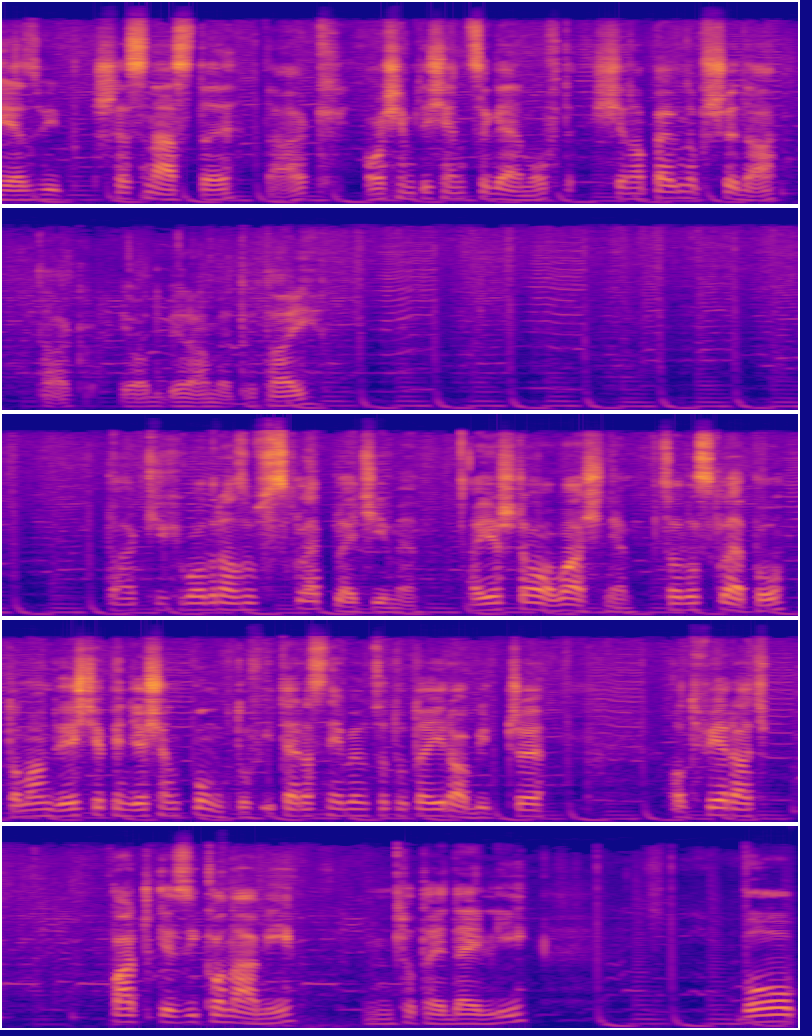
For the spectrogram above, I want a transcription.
Jest VIP 16, tak. 8000 gemów. Się na pewno przyda. Tak, i odbieramy tutaj. Tak, i chyba od razu w sklep lecimy. A jeszcze, o właśnie, co do sklepu, to mam 250 punktów i teraz nie wiem co tutaj robić. Czy otwierać paczkę z ikonami, mm, tutaj daily, bo,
